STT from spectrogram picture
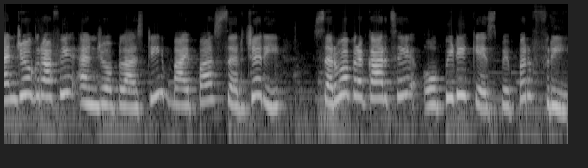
अँजिओग्राफी अँजिओप्लास्टी बायपास सर्जरी सर्व प्रकारचे OPD case paper free.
